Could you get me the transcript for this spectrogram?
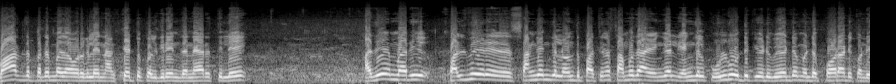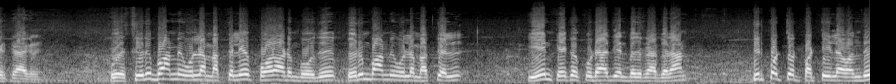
பாரத பிரதமர் அவர்களை நான் கேட்டுக்கொள்கிறேன் இந்த நேரத்திலே. அதே மாதிரி பல்வேறு சங்கங்கள் வந்து பார்த்திங்கன்னா சமுதாயங்கள் எங்களுக்கு உள்ஒதுக்கீடு வேண்டும் என்று போராடி கொண்டிருக்கிறார்கள். ஒரு சிறுபான்மை உள்ள மக்களே போராடும் போது பெரும்பான்மை உள்ள மக்கள் ஏன் கேட்கக்கூடாது என்பதற்காக தான் பிற்பட்டோர் பட்டியலில் வந்து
